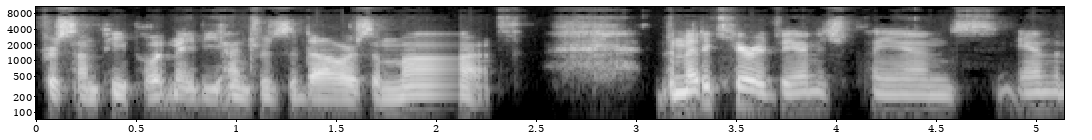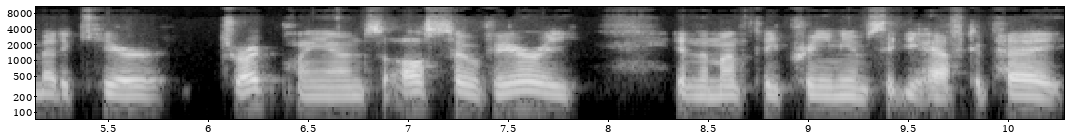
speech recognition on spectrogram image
For some people, it may be hundreds of dollars a month. The Medicare Advantage plans and the Medicare drug plans also vary in the monthly premiums that you have to pay.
